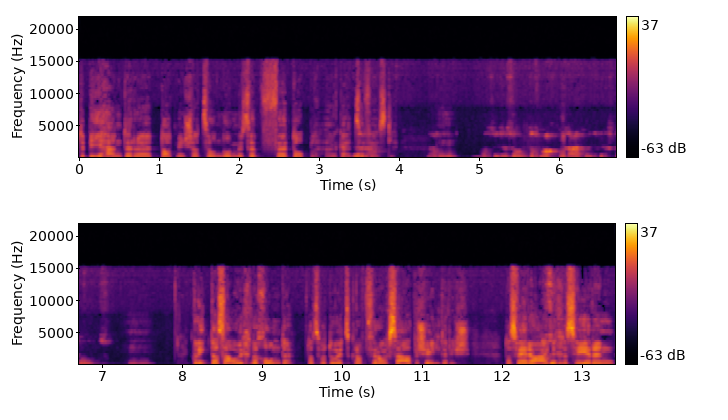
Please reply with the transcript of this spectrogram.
dabei haben wir äh, die Administration nur müssen verdoppeln, ganz genau. Ja, mhm. das ist es so. Das macht mich eigentlich wirklich stolz. Mhm. Klingt das an euch nach Kunden? Das, was du jetzt gerade für euch selber schilderst? Das wäre ja also eigentlich also, ein sehr, ein,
